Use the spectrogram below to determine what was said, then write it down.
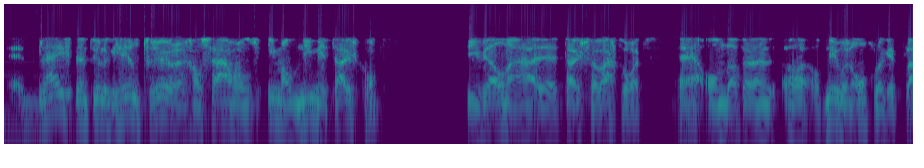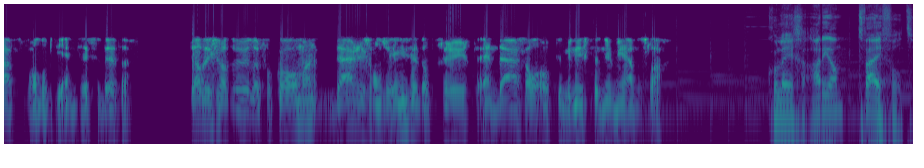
Het blijft natuurlijk heel treurig als s'avonds iemand niet meer thuis komt. Die wel naar eh, thuis verwacht wordt. omdat er uh, opnieuw een ongeluk heeft plaatsgevonden op die N36. Dat is wat we willen voorkomen. Daar is onze inzet op gericht en daar zal ook de minister nu mee aan de slag. Collega Arjan twijfelt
